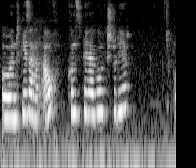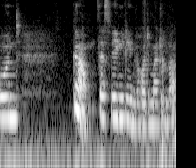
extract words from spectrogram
Und Gesa hat auch Kunstpädagogik studiert. Und genau, deswegen reden wir heute mal drüber.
